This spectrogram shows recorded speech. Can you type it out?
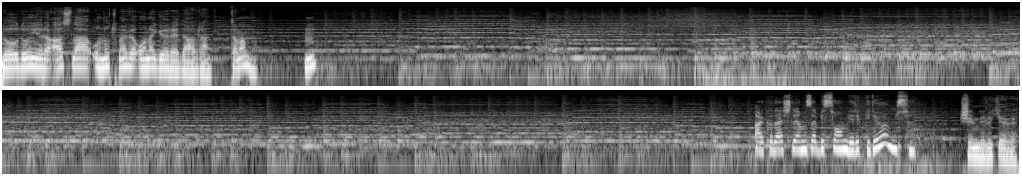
Doğduğun yeri asla unutma ve ona göre davran. Tamam mı? Hı? Arkadaşlığımıza bir son verip gidiyor musun? Şimdilik evet.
